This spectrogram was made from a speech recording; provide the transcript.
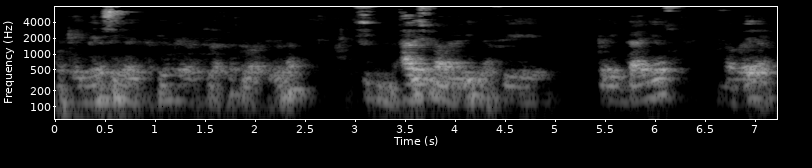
porque hay menos señalización de la rotulación de Barcelona. Ahora es una maravilla, hace 30 años no lo era. En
